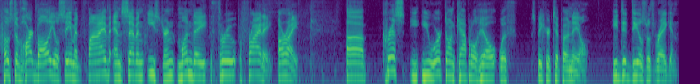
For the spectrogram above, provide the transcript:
host of Hardball. You'll see him at five and seven Eastern Monday through Friday. All right, uh, Chris, you worked on Capitol Hill with Speaker Tip O'Neill. He did deals with Reagan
